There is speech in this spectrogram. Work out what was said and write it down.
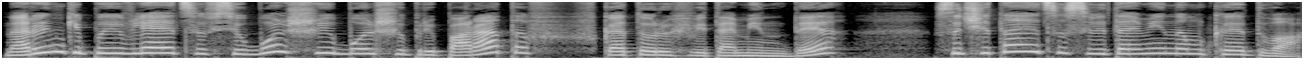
на рынке появляется все больше и больше препаратов, в которых витамин D сочетается с витамином К2,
